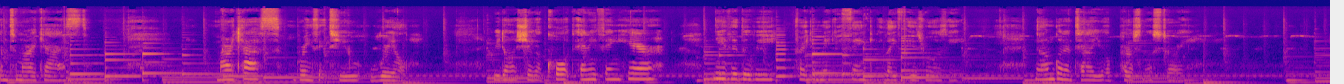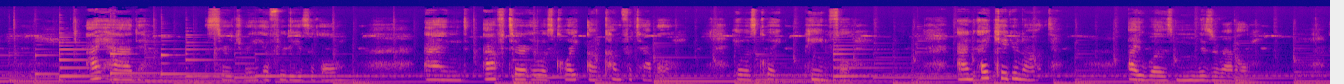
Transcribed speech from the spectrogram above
welcome to Maricast. Maricast brings it to you real. We don't sugarcoat anything here, neither do we try to make you think life is rosy. Now, I'm going to tell you a personal story. I had surgery a few days ago and after it was quite uncomfortable, it was quite painful. And I kid you not, I was miserable.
